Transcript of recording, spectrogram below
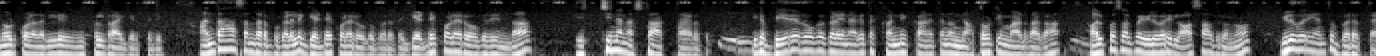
ನೋಡ್ಕೊಳ್ಳೋದ್ರಲ್ಲಿ ವಿಫಲರಾಗಿರ್ತೀವಿ. ಅಂತಹ ಸಂದರ್ಭಗಳಲ್ಲಿ ಗೆಡ್ಡೆ ಕೊಳೆ ರೋಗ ಬರುತ್ತೆ. ಗೆಡ್ಡೆ ಕೊಳೆ ರೋಗದಿಂದ ಹೆಚ್ಚಿನ ನಷ್ಟ ಆಗ್ತಾ ಇರೋದು. ಈಗ ಬೇರೆ ರೋಗಗಳೇನಾಗುತ್ತೆ ಕಣ್ಣಿಗೆ ಕಾಣುತ್ತೆ ನಾವು ಹತೋಟಿ ಮಾಡಿದಾಗ ಅಲ್ಪ ಸ್ವಲ್ಪ ಇಳುವರಿ ಲಾಸ್ ಆದ್ರೂ ಇಳುವರಿ ಅಂತೂ ಬರುತ್ತೆ.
